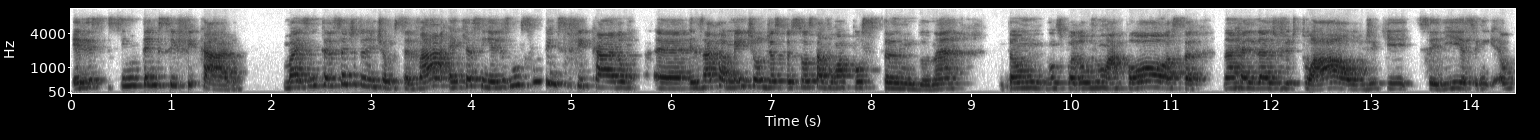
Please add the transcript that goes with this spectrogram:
Eles se intensificaram. Mas interessante da gente observar é que assim eles não se intensificaram é, exatamente onde as pessoas estavam apostando, né? Então, vamos supor, houve uma aposta na realidade virtual, de que seria, assim, eu,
